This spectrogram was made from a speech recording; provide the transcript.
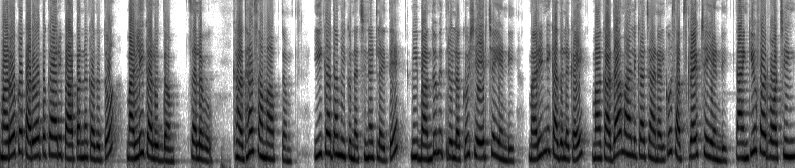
మరొక పరోపకారి పాపన్న కథతో మళ్ళీ కలుద్దాం. సెలవు. కథ సమాప్తం. ఈ కథ మీకు నచ్చినట్లయితే మీ బంధుమిత్రులకు షేర్ చేయండి. మరిన్ని కథలకై మా కథామాలిక ఛానల్కు సబ్స్క్రైబ్ చేయండి. Thank you for watching.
